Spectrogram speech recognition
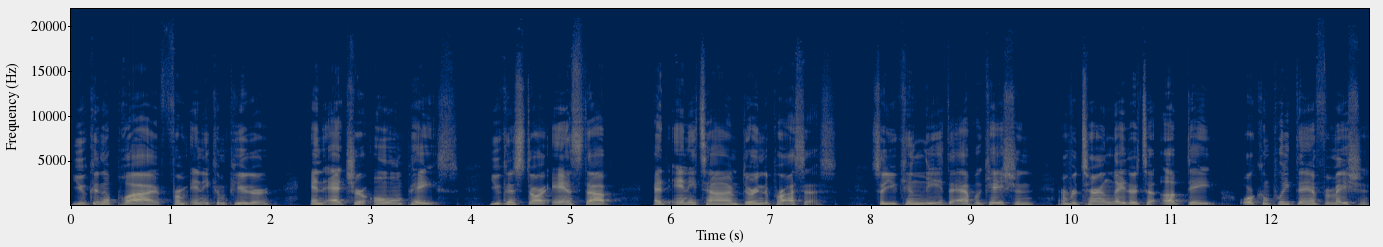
You can apply from any computer and at your own pace. You can start and stop at any time during the process, so you can leave the application and return later to update or complete the information.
